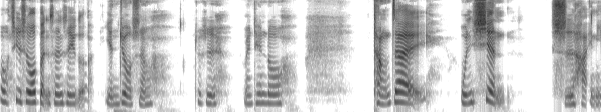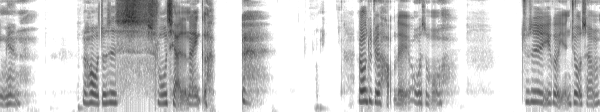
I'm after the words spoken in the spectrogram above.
哦，其实我本身是一个研究生，就是每天都躺在文献石海里面，然后我就是浮起来的那一个，然后就觉得好累哦。为什么？就是一个研究生，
